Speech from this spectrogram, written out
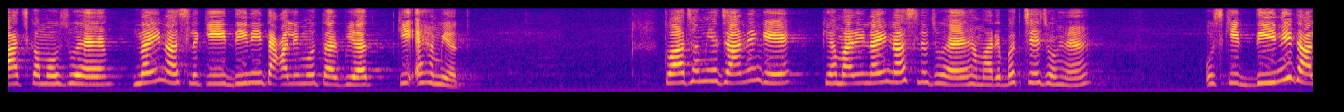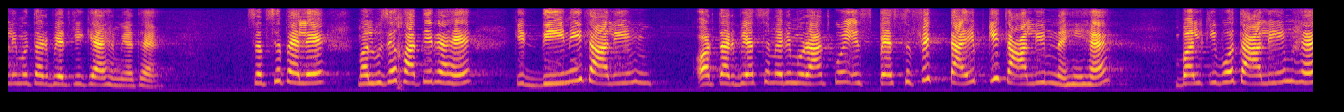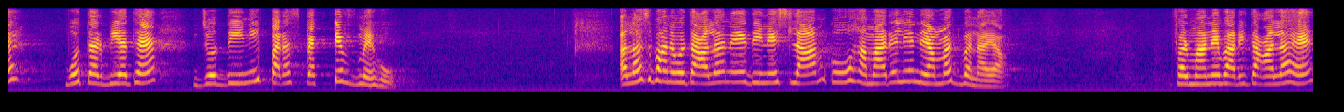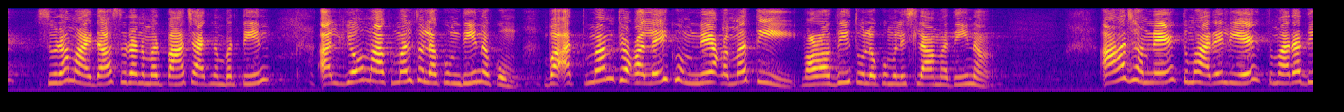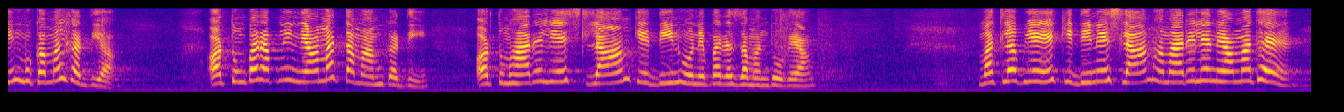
आज का मौजू है नई नस्ल की दीनी तालीम तरबियत की अहमियत। तो आज हम ये जानेंगे कि हमारी नई नस्ल जो है, हमारे बच्चे जो हैं, उसकी दीनी तालीम तरबियत की क्या अहमियत है। सबसे पहले मलबूज खातिर रहे कि दीनी तालीम और तरबियत से मेरी मुराद कोई स्पेसिफिक टाइप की तालीम नहीं है, बल्कि वो तालीम है, वो तरबियत है जो दीनी परस्पेक्टिव में हो। अल्लाह सुबहान व ताला ने दीन इस्लाम को हमारे लिए नियामत बनाया। फरमाने बारी ताला है, सूरह मायदा, सूरह नंबर पाँच, आयत नंबर तीन, अलयोम अकमल तो लकुम दीन अकुम व अतमम तो अलैकुम नेमती वरदी तो लकुम दीना। आज हमने तुम्हारे लिए तुम्हारा दीन मुकम्मल कर दिया और तुम पर अपनी नियामत तमाम कर दी। और तुम्हारे लिए इस्लाम के दीन होने पर रजामंद हो गया। मतलब ये कि दीन इस्लाम हमारे लिए नेमत है।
